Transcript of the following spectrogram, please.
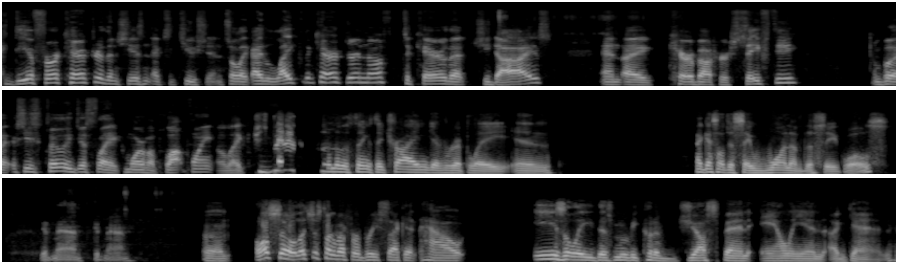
idea for a character than she is an execution. So like I like the character enough to care that she dies and I care about her safety. But she's clearly just like more of a plot point. Like some of the things they try and give Ripley in, I guess I'll just say one of the sequels. good man, good man. Um, also, let's just talk about for a brief second how easily this movie could have just been Alien again,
